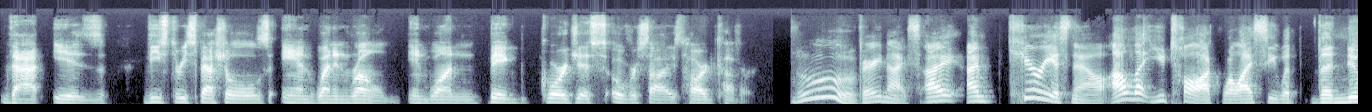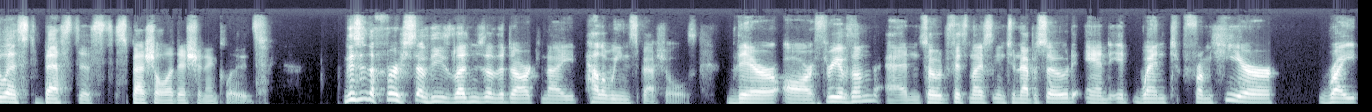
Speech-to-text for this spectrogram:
that is these three specials and when in rome in one big gorgeous oversized hardcover Ooh, very nice. I I'm curious now. I'll let you talk while I see what the newest bestest special edition includes. This is the first of these Legends of the Dark Knight Halloween specials. There are three of them, and so it fits nicely into an episode. And it went from here right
